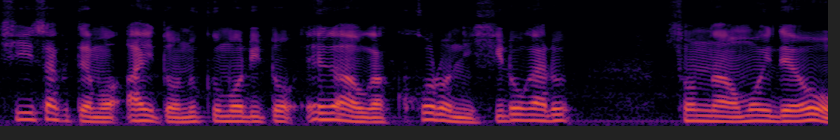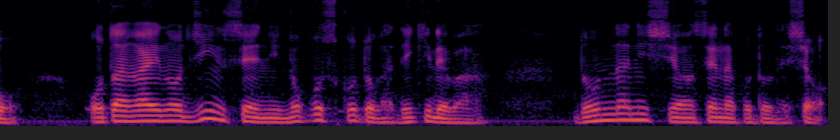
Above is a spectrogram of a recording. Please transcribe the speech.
小さくても愛とぬくもりと笑顔が心に広がるそんな思い出をお互いの人生に残すことができればどんなに幸せなことでしょ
